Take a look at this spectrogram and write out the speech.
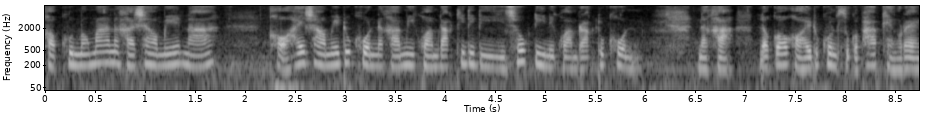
ขอบคุณมากๆนะคะ ชาวเมษนะ ขอให้ชาวเมษทุกคนนะคะ มีความรักที่ดีๆ โชคดีในความรักทุกคนนะคะ แล้วก็ขอให้ทุกคนสุขภาพแข็งแรง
